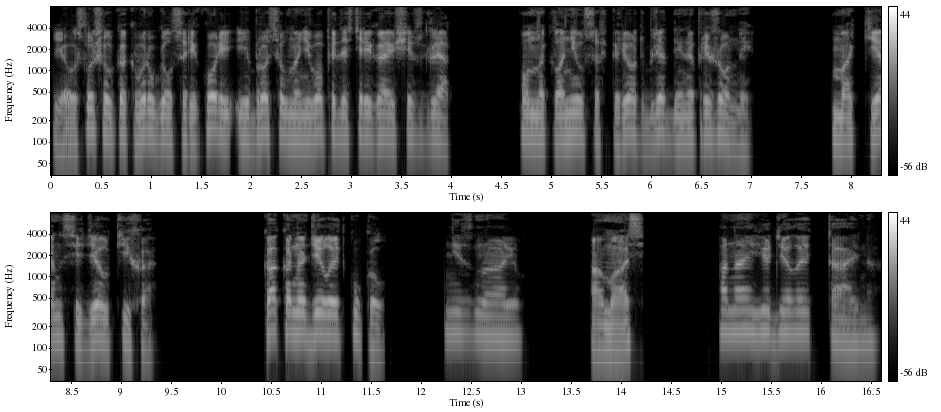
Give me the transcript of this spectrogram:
Я услышал, как выругался Рикори и бросил на него предостерегающий взгляд. Он наклонился вперед, бледный и напряженный. Маккен сидел тихо. «Как она делает кукол?» «Не знаю». «А мазь?» Она ее делает тайно.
